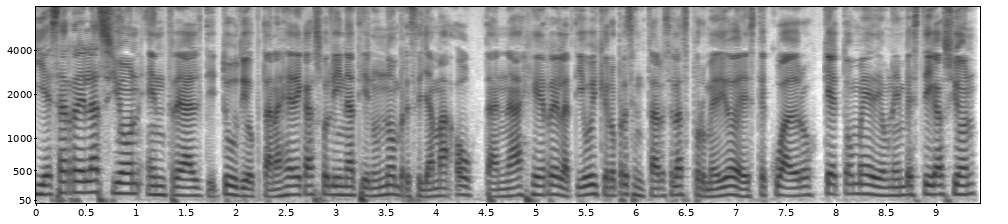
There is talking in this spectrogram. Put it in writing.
Y esa relación entre altitud y octanaje de gasolina tiene un nombre, se llama octanaje relativo y quiero presentárselas por medio de este cuadro que tomé de una investigación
